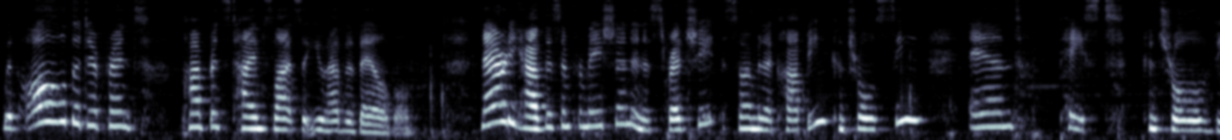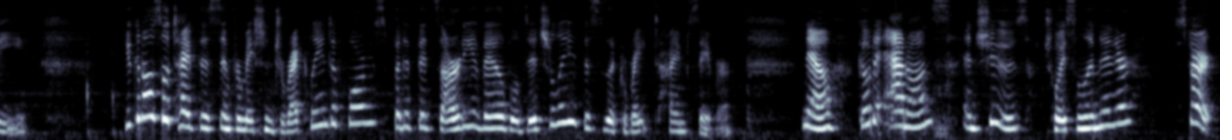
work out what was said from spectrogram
with all the different conference time slots that you have available. Now I already have this information in a spreadsheet, so I'm going to copy, Control C, and paste, Control V. You can also type this information directly into Forms, but if it's already available digitally, this is a great time saver. Now, go to Add-ons and choose Choice Eliminator, Start.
